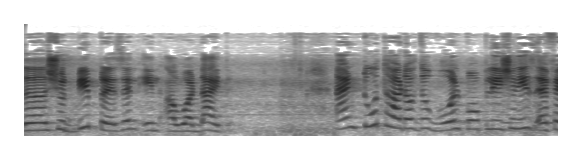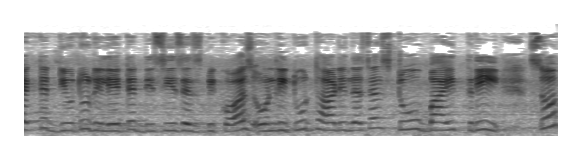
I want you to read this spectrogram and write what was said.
uh, should be present in our diet and two-third of the world population is affected due to related diseases because only two-third in the sense 2 by 3 so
